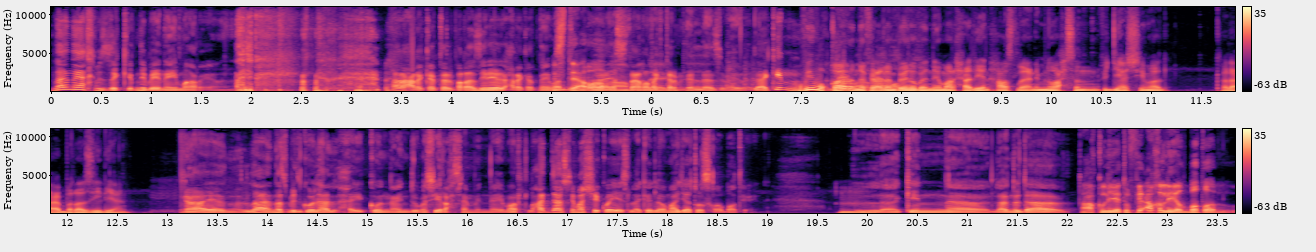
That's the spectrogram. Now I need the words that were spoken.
لا أنا يا أخي بتذكرني بنيمار يعني. حركات البرازيلي وحركات نيمار استعراض، استعراض أكثر من انت. اللازم أيوه. لكن وفي مقارنة فعلا بينه وبين نيمار حاليا حاصلة يعني منو أحسن في الجهة الشمال كلاعب برازيلي يعني. آه لا الناس بتقول هل حيكون عنده مسير أحسن من نيمار؟ لحد هسه ماشي كويس لكن لو ما جاته إصابات يعني. لكن آه، لأنه ده عقليته في عقلية بطل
